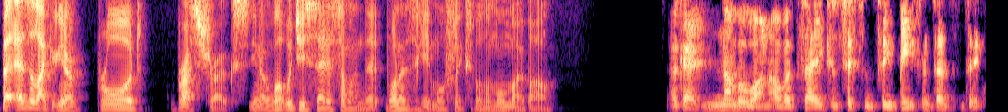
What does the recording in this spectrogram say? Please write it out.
but as a like you know broad brushstrokes, you know, what would you say to someone that wanted to get more flexible and more mobile? Okay, number one, I would say consistency beats intensity.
